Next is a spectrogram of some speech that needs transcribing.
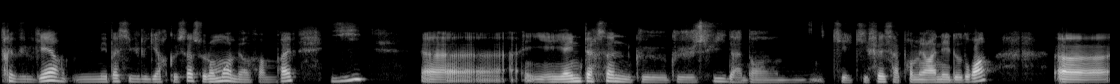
très vulgaire, mais pas si vulgaire que ça, selon moi, mais enfin, bref. Il, euh, y a une personne que, je suis dans, qui, qui, fait sa première année de droit, euh,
